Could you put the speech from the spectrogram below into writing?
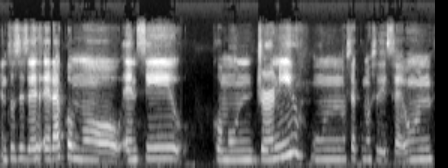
entonces e, era como en sí como un journey, un, no sé cómo se dice, un,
